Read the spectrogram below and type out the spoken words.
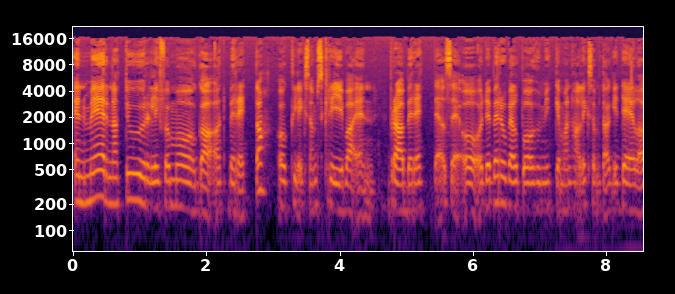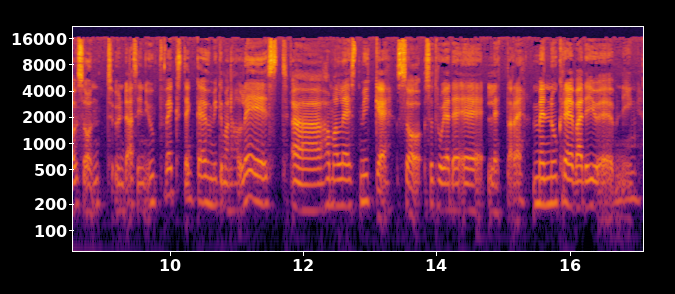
en mer naturlig förmåga att berätta och liksom skriva en bra berättelse och, och, det beror väl på hur mycket man har liksom tagit del av sånt under sin uppväxt tänker jag, hur mycket man har läst. Uh, har man läst mycket så, så tror jag det är lättare. Men nu kräver det ju övning.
